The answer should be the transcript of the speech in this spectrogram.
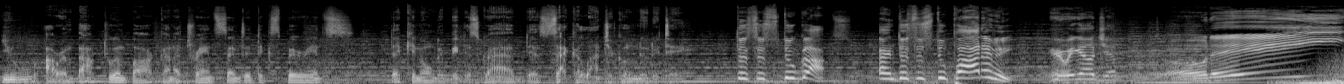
you are about to embark on a transcendent experience that can only be described as psychological nudity. This is Stu Gotz, and this is Stupodity. Here we go, Jim. Tony!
